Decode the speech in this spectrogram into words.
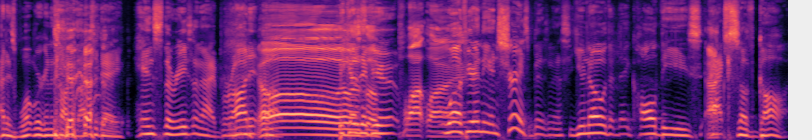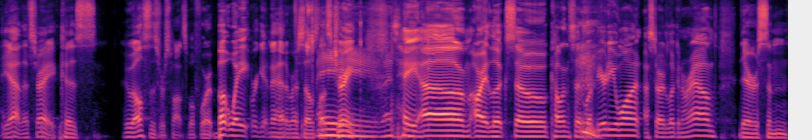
That is what we're going to talk about today. Hence the reason I brought it. up. Oh, Because if you're- plot line. Well, if you're in the insurance business, you know that they call these Acts. acts of God. Yeah, that's right. Because who else is responsible for it? But wait, we're getting ahead of ourselves. Let's drink. Hey, let's Hey, um, all right, look. So Cullen said, What beer do you want? I started looking around. There's some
